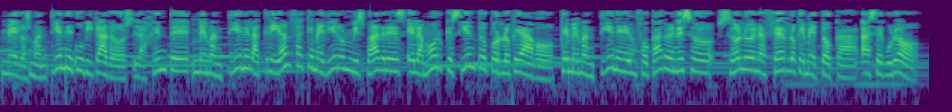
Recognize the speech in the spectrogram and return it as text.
Me los mantiene ubicados, la gente, me mantiene la crianza que me dieron mis padres, el amor que siento por lo que hago, que me mantiene enfocado en eso, solo en hacer lo que me toca, aseguró.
